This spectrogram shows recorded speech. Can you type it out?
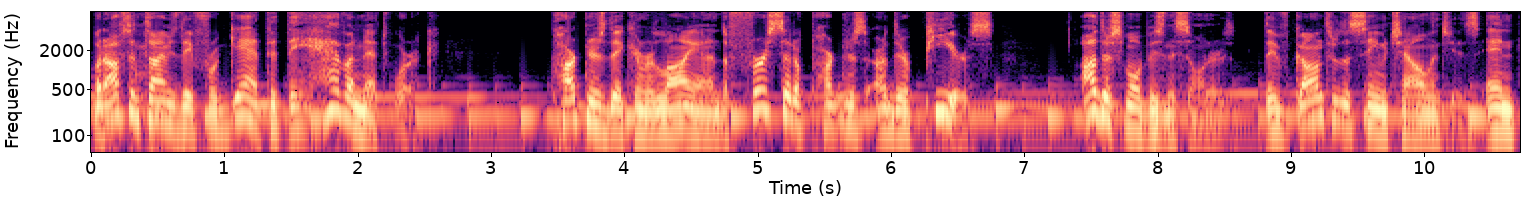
But oftentimes they forget that they have a network, partners they can rely on. And the first set of partners are their peers, other small business owners. They've gone through the same challenges. And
